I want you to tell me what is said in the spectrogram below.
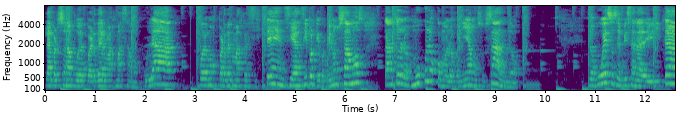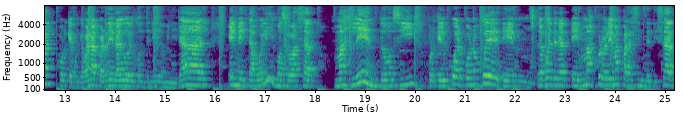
La persona puede perder más masa muscular, podemos perder más resistencia, ¿sí? ¿Por qué? Porque no usamos tanto los músculos como los veníamos usando. Los huesos empiezan a debilitar, ¿por qué? Porque van a perder algo del contenido mineral, el metabolismo se va a hacer más lento, ¿sí? Porque el cuerpo no puede, em, no puede tener eh, más problemas para sintetizar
